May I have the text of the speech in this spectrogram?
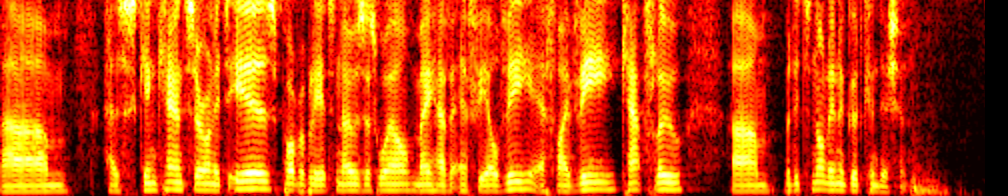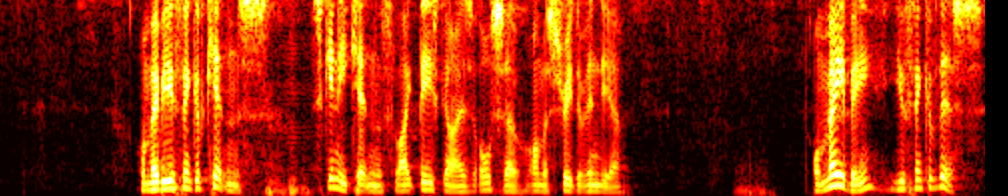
Um, has skin cancer on its ears, probably its nose as well, may have FELV, FIV, cat flu, um, but it's not in a good condition. Or maybe you think of kittens, skinny kittens like these guys, also on the street of India. Or maybe you think of this.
